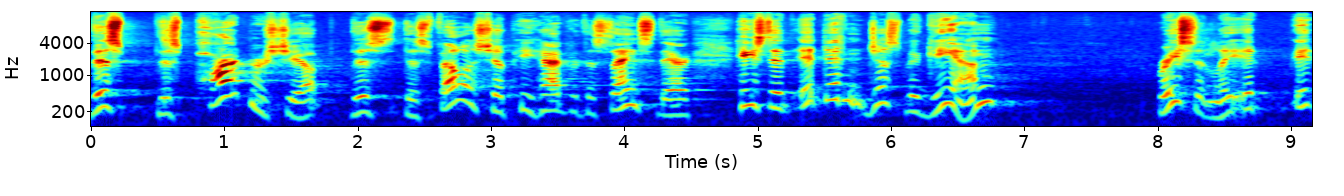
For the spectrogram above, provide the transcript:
this, this partnership this, this fellowship he had with the saints there, he said it didn't just begin recently. It, it,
